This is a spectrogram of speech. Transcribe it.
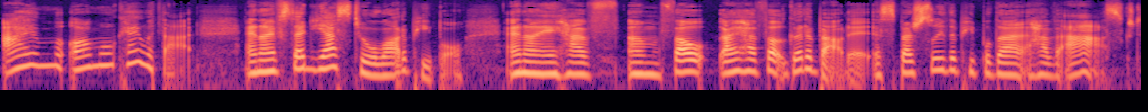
I'm I'm okay with that, and I've said yes to a lot of people, and I have um, felt I have felt good about it, especially the people that have asked,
